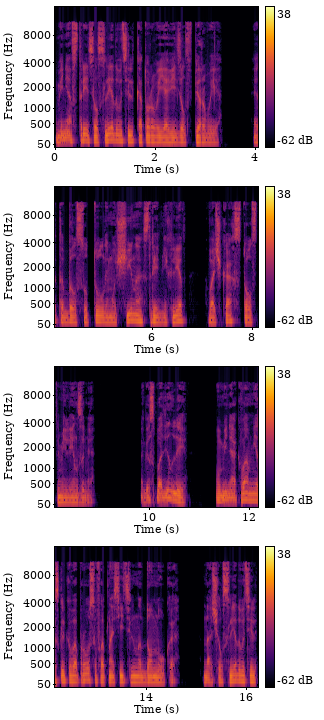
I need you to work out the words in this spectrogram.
Меня встретил следователь, которого я видел впервые. Это был сутулый мужчина средних лет в очках с толстыми линзами. «Господин Ли, у меня к вам несколько вопросов относительно Донука», — начал следователь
